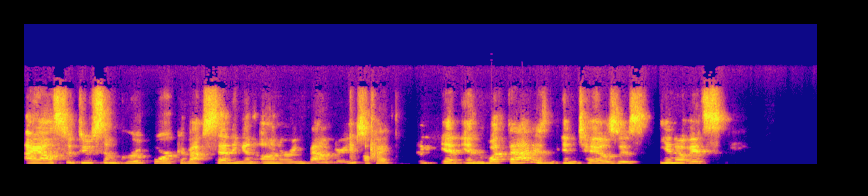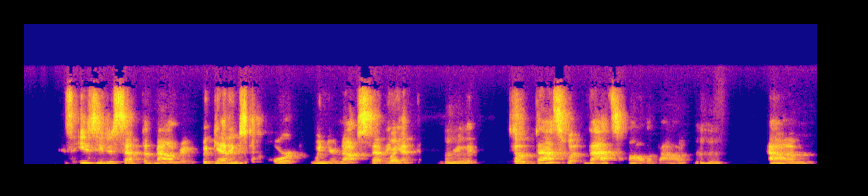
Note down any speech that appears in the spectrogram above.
I also do some group work about setting and honoring boundaries. Okay. And, and what that is, entails is, you know, it's it's easy to set the boundary, but getting support when you're not setting right. it really. Mm-hmm. So that's what that's all about. Mm-hmm. Um,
